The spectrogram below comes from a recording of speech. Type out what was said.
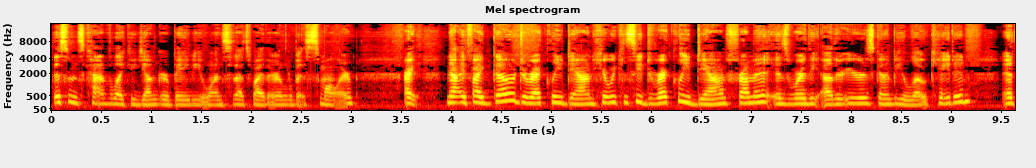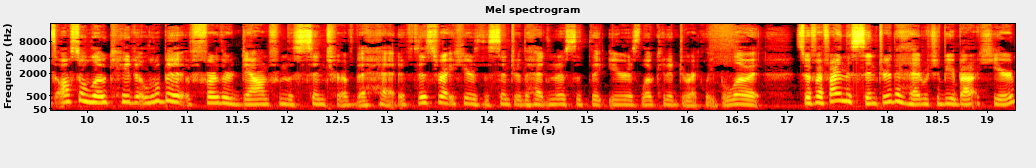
This one's kind of like a younger baby one, so that's why they're a little bit smaller. All right, now if I go directly down here, we can see directly down from it is where the other ear is going to be located. And it's also located a little bit further down from the center of the head. If this right here is the center of the head, notice that the ear is located directly below it. So if I find the center of the head, which would be about here,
